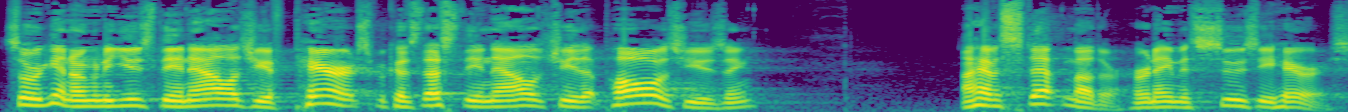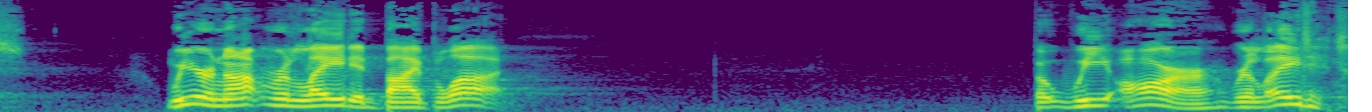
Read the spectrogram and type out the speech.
So again, I'm going to use the analogy of parents because that's the analogy that Paul is using. I have a stepmother. Her name is Susie Harris. We are not related by blood, but we are related.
